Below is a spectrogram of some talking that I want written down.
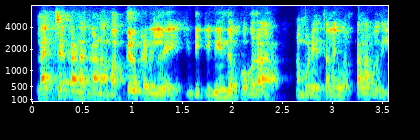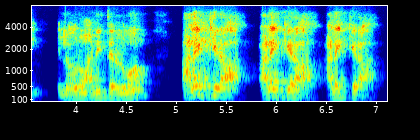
லட்சக்கணக்கான மக்கள் கடலிலே இன்றைக்கு நீந்த போகிறார் நம்முடைய தலைவர் தளபதி. எல்லோரும் அணிதிரளுவோம். அழைக்கிறார் அழைக்கிறார் அழைக்கிறார்.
